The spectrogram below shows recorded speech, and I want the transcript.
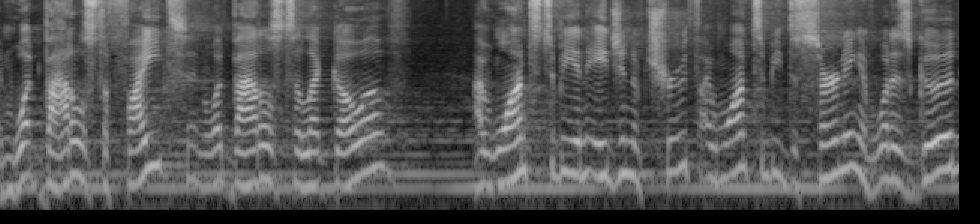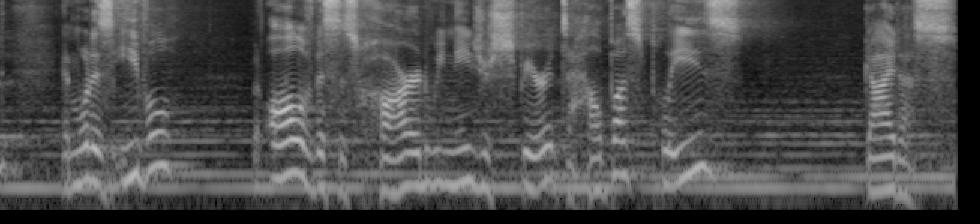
and what battles to fight and what battles to let go of. I want to be an agent of truth. I want to be discerning of what is good and what is evil. But all of this is hard. We need your spirit to help us. Please guide us.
